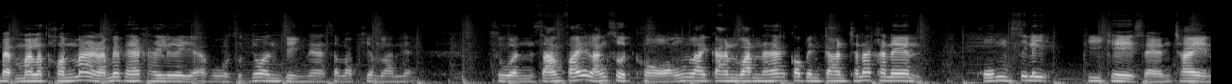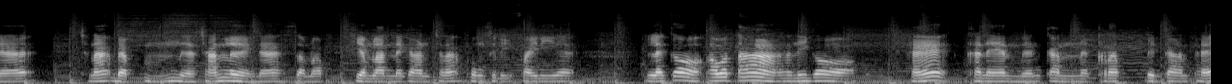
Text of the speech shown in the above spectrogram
แบบมาราธอนมากนะไม่แพ้ใครเลยอะโหสุดยอดจริงนะสำหรับเคียมรันเนี่ยส่วน 3 ไฟหลังสุดของรายการวันนะฮะก็เป็นการชนะคะแนน พงศิริ PK แสนชัยนะฮะชนะแบบเหนือชั้นเลยนะสำหรับเทียมรันในการชนะพงศิริไฟนี้นะแล้วก็อวตารอันนี้ก็แพ้คะแนนเหมือนกันนะครับ เป็นการแพ้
